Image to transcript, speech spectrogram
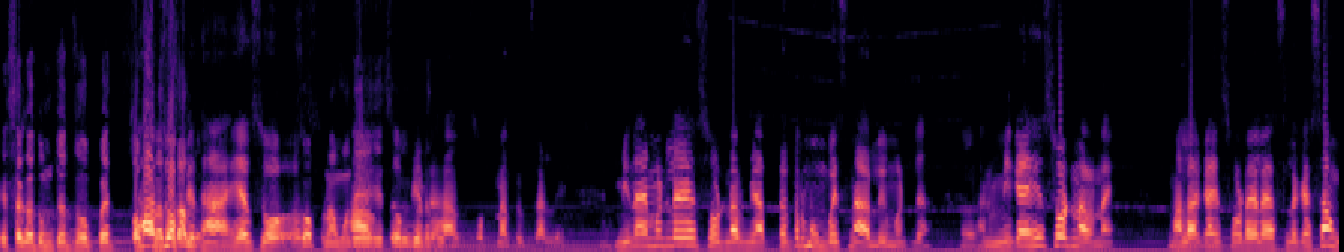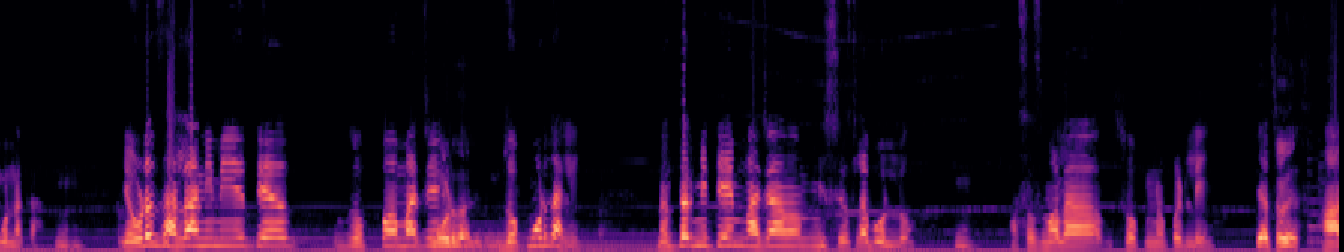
हे सगळं तुमच्या झोपेत झोपेत. हा हे स्वप्नामध्ये. स्वप्नातच चाललंय मी नाही म्हटलं हे सोडणार मी आता तर मुंबईच नाही आलोय म्हटलं. आणि मी काय हे सोडणार नाही मला काय सोडायला असलं काय सांगू नका. एवढंच झालं आणि मी ते झोप माझी मोड झाली तुमची. झोपमोड झाली नंतर मी ते माझ्या मिसेसला बोललो. असंच मला स्वप्न पडले त्याच वेळेस हा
